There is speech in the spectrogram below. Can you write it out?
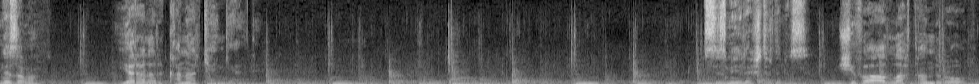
Ne zaman? Yaraları kanarken geldi. Siz mi iyileştirdiniz? Şifa Allah'tandır oğul.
